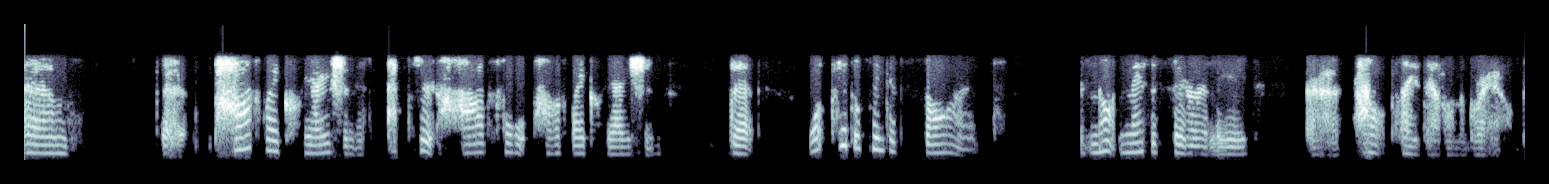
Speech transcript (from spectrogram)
um, pathway creation, this absolute hard fought pathway creation that what people think of science is not necessarily uh, how it plays out on the ground.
